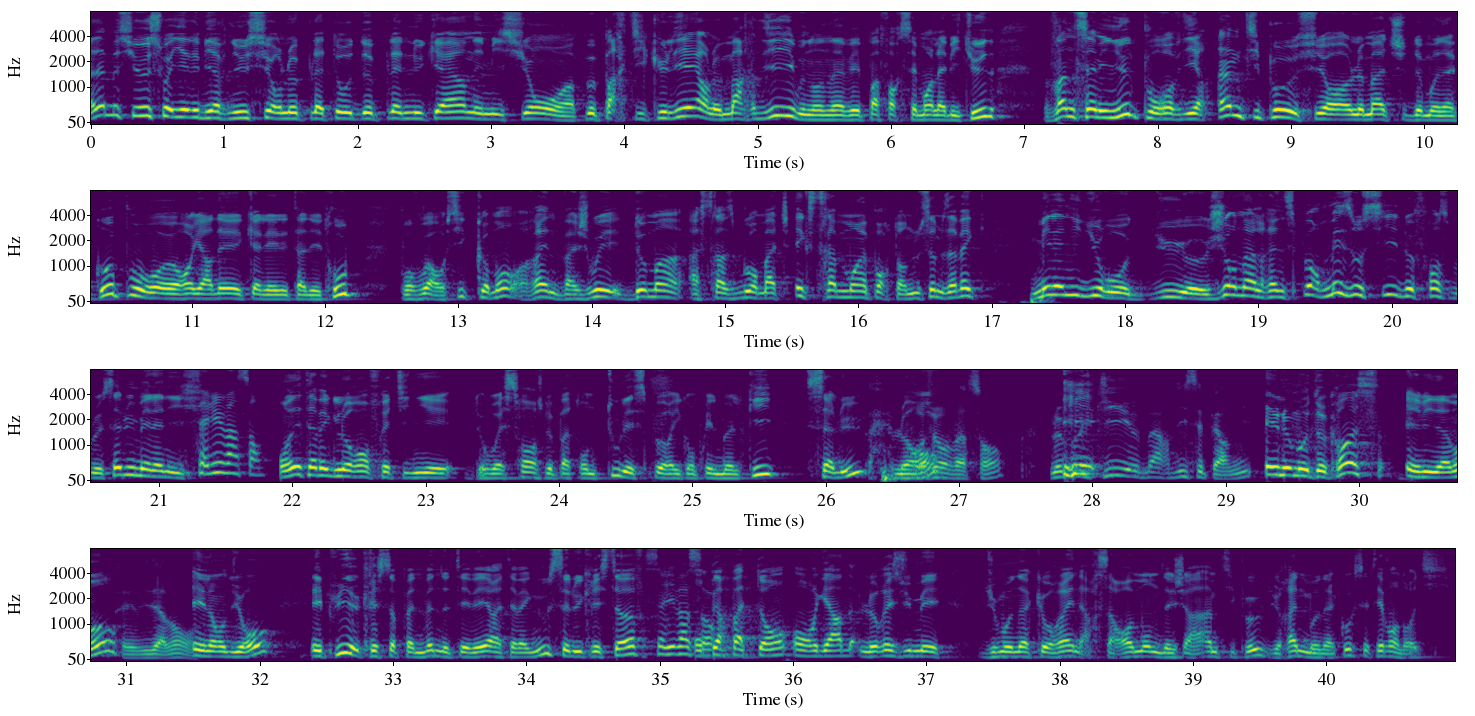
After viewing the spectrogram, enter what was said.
Madame, Monsieur, soyez les bienvenus sur le plateau de Pleine Lucarne, émission un peu particulière le mardi, vous n'en avez pas forcément l'habitude. 25 minutes pour revenir un petit peu sur le match de Monaco, pour euh, regarder quel est l'état des troupes, pour voir aussi comment Rennes va jouer demain à Strasbourg, match extrêmement important. Nous sommes avec Mélanie Duro du euh, journal Rennes Sport, mais aussi de France Bleu. Salut Mélanie. Salut Vincent. On est avec Laurent Frétinier de West France, le patron de tous les sports, y compris le Mulky. Salut Laurent. Bonjour Vincent. Le multi, euh, mardi, c'est permis. Et le motocross, évidemment. Évidemment. et l'enduro. Et puis euh, Christophe Penven de TVR est avec nous. Salut Christophe. Salut Vincent. On perd pas de temps, on regarde le résumé du Monaco-Rennes. Alors ça remonte déjà un petit peu, du Rennes-Monaco, c'était vendredi.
